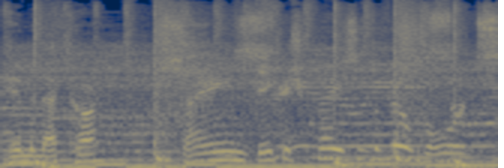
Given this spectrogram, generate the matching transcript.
Him in that car? Same dickish face as the billboards.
